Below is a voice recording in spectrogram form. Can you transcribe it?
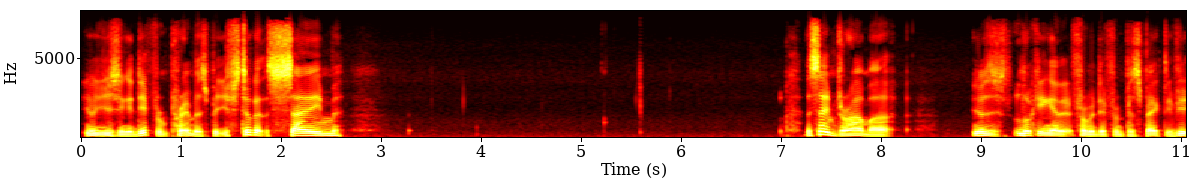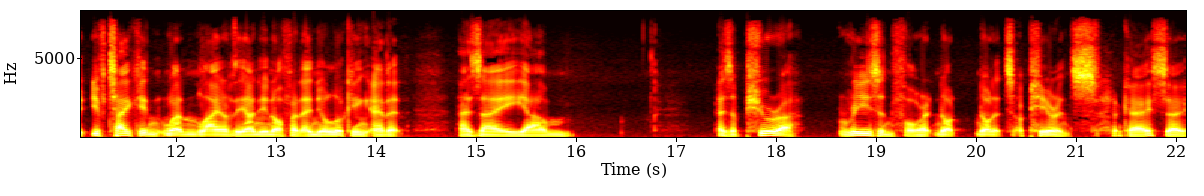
you're using a different premise, but you've still got the same the same drama. You're just looking at it from a different perspective. You, have taken one layer of the onion off it, and you're looking at it as a um, as a purer reason for it, not not its appearance. Okay, so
